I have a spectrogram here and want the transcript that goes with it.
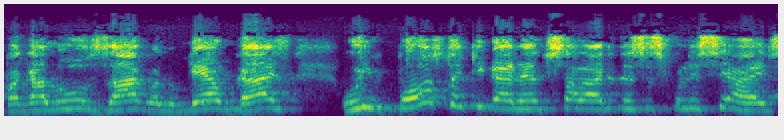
pagar luz, água, aluguel, gás, o imposto é que garante o salário desses policiais.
